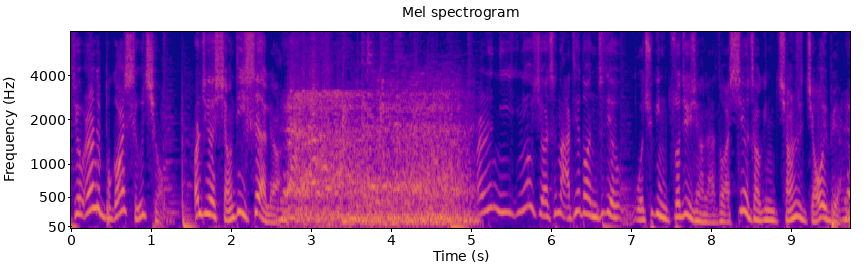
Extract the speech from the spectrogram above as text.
就人家不光手巧，而且要心地善良。喜欢吃哪天到，你直接我去给你做就行了，是吧？现场给你详细教一遍。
